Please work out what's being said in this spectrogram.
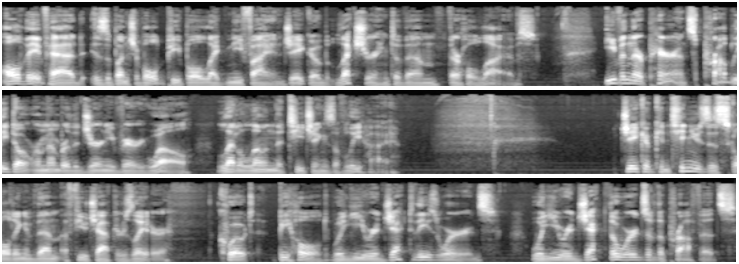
All they've had is a bunch of old people like Nephi and Jacob lecturing to them their whole lives. Even their parents probably don't remember the journey very well, let alone the teachings of Lehi. Jacob continues his scolding of them a few chapters later. Quote, Behold, will ye reject these words? Will ye reject the words of the prophets?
